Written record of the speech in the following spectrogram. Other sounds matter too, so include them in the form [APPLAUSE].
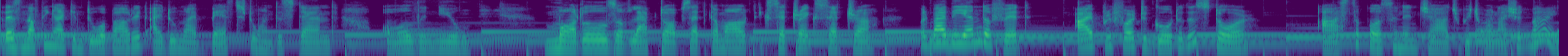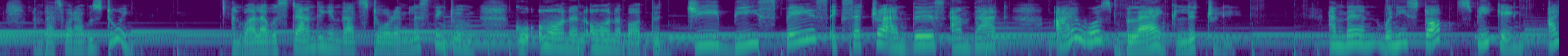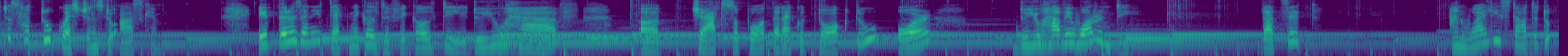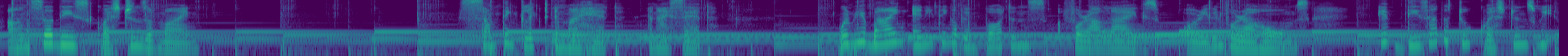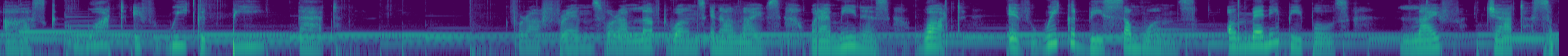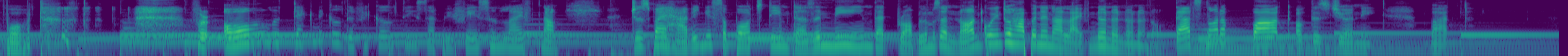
there's nothing I can do about it. I do my best to understand all the new models of laptops that come out, etc., etc. But by the end of it, I prefer to go to the store, ask the person in charge which one I should buy, and that's what I was doing. And while I was standing in that store and listening to him go on and on about the GB space, etc., and this and that, I was blank, literally. And then when he stopped speaking, I just had two questions to ask him. If there is any technical difficulty, do you have a chat support that I could talk to, or do you have a warranty? That's it. And while he started to answer these questions of mine, something clicked in my head, and I said, When we're buying anything of importance for our lives or even for our homes, if these are the two questions we ask, what if we could be that? For our friends, for our loved ones in our lives. What I mean is, what if we could be someone's or many people's life chat support [LAUGHS] for all the technical difficulties that we face in life. Now, just by having a support team doesn't mean that problems are not going to happen in our life. No, no, no, no, no. That's not a part of this journey. But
